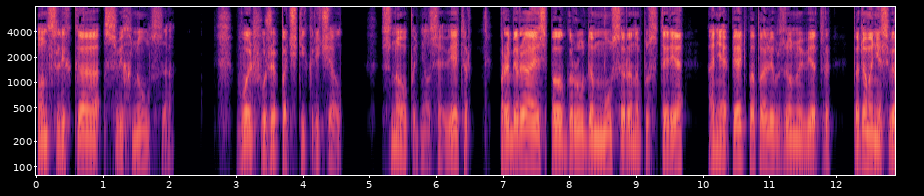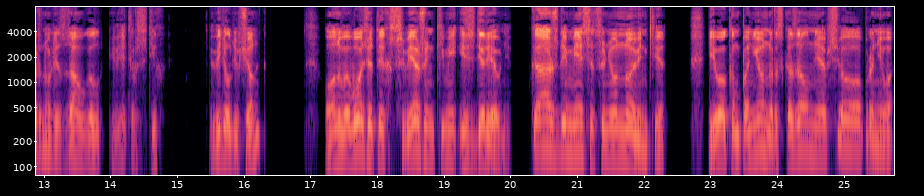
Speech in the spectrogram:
Он слегка свихнулся. Вольф уже почти кричал. Снова поднялся ветер. Пробираясь по грудам мусора на пустыре, они опять попали в зону ветра. Потом они свернули за угол, и ветер стих. Видел девчонок? Он вывозит их свеженькими из деревни. Каждый месяц у него новенькие. Его компаньон рассказал мне все про него.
